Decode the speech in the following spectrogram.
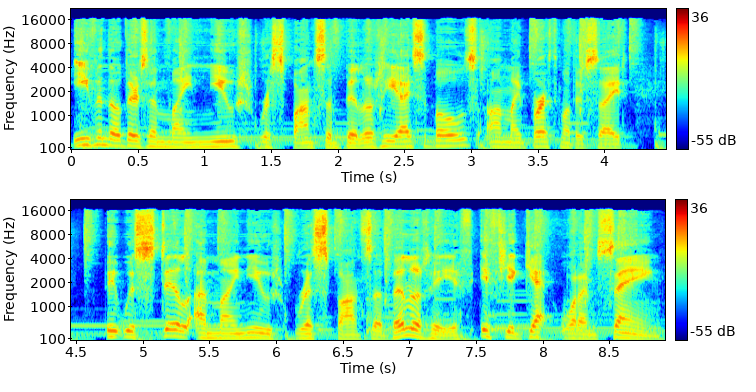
even though there's a minute responsibility, I suppose, on my birth mother's side, it was still a minute responsibility, if, if you get what I'm saying.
